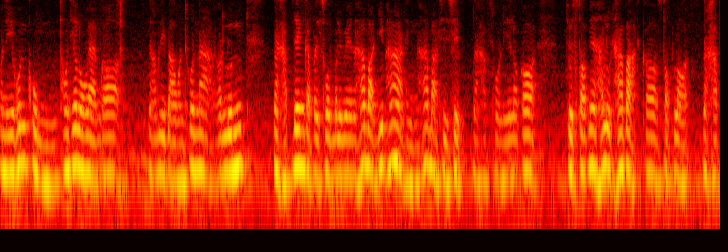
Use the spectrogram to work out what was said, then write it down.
วันนี้หุ้นกลุ่มท่องเที่ยวโรงแรมก็นะครับรีบาวกันทั่วหน้าแล้วก็ลุ้นนะครับเด้งกลับไปโซนบริเวณ 5 บาท 25 ถึง 5 บาท 40 นะครับโซนนี้แล้วก็จุดสต็อปเนี่ยถ้าหลุด 5 บาทก็สต็อปลอดนะครับ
